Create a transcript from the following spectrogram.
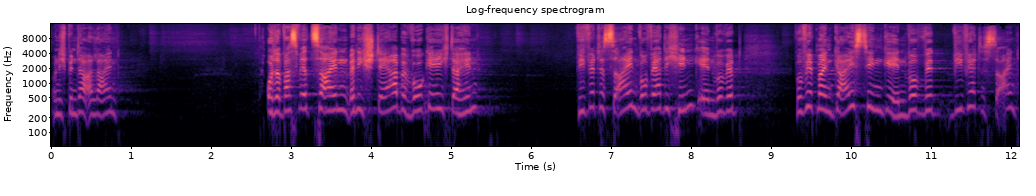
und ich bin da allein? Oder was wird sein, wenn ich sterbe? Wo gehe ich dahin? Wie wird es sein? Wo werde ich hingehen? Wo wird, wo wird mein Geist hingehen? Wo wird, wie wird es sein?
